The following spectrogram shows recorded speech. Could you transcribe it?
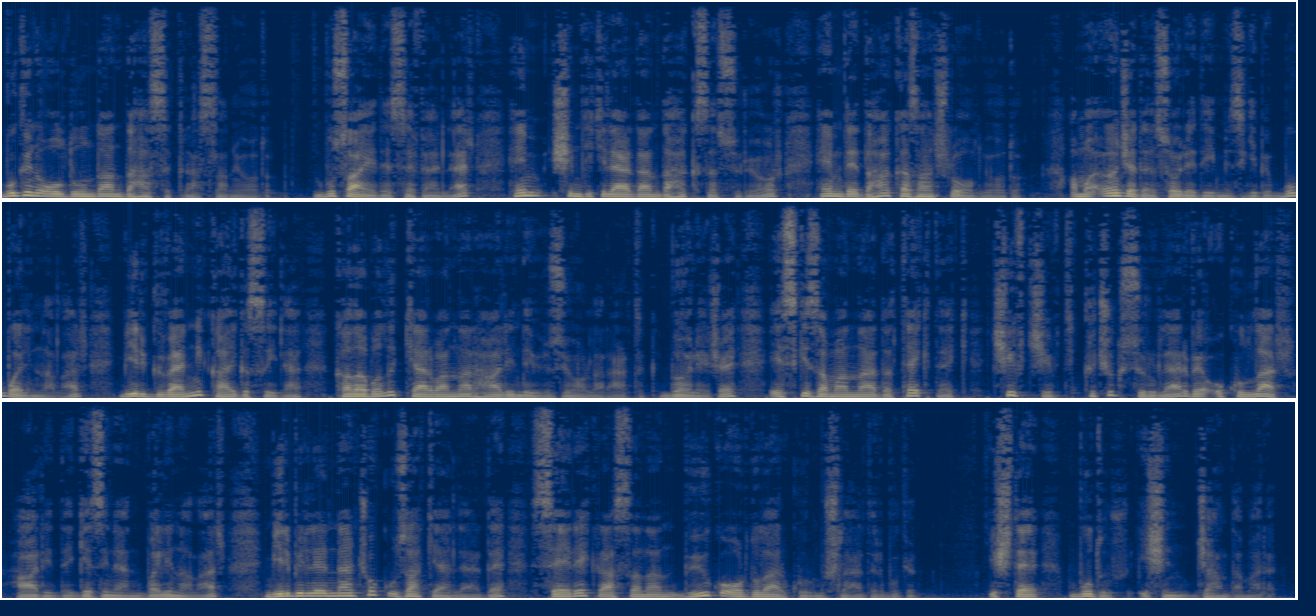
bugün olduğundan daha sık rastlanıyordu. Bu sayede seferler hem şimdikilerden daha kısa sürüyor hem de daha kazançlı oluyordu. Ama önce de söylediğimiz gibi bu balinalar bir güvenlik kaygısıyla kalabalık kervanlar halinde yüzüyorlar artık. Böylece eski zamanlarda tek tek, çift çift, küçük sürüler ve okullar halinde gezinen balinalar birbirlerinden çok uzak yerlerde seyrek rastlanan büyük ordular kurmuşlardır bugün. İşte budur işin can damarı.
